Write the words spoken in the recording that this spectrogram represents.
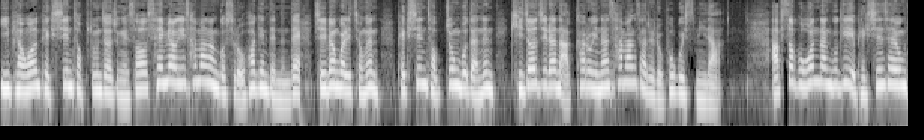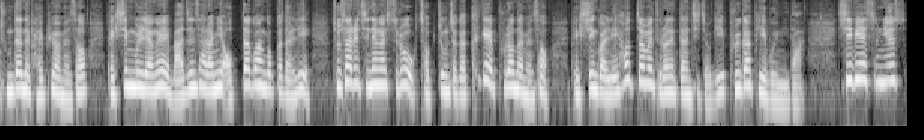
이 병원 백신 접종자 중에서 3명이 사망한 것으로 확인됐는데 질병관리청은 백신 접종보다는 기저질환 악화로 인한 사망 사례로 보고 있습니다. 앞서 보건당국이 백신 사용 중단을 발표하면서 백신 물량을 맞은 사람이 없다고 한 것과 달리 조사를 진행할수록 접종자가 크게 불어나면서 백신 관리에 허점을 드러냈다는 지적이 불가피해 보입니다. CBS 뉴스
